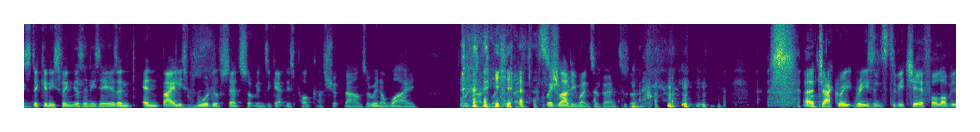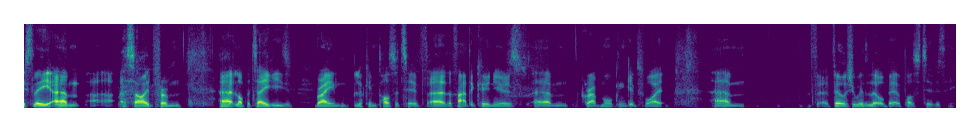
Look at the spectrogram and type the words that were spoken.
sticking his fingers in his ears. And and Bayliss would have said something to get this podcast shut down. So in a way, we're glad he went to bed. We're true. glad he went to bed. So. Uh, Jack, re- reasons to be cheerful. Obviously, um, aside from uh, Lopetegui's reign looking positive, uh, the fact that Cunha has um, grabbed Morgan Gibbs White um, f- fills you with a little bit of positivity.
